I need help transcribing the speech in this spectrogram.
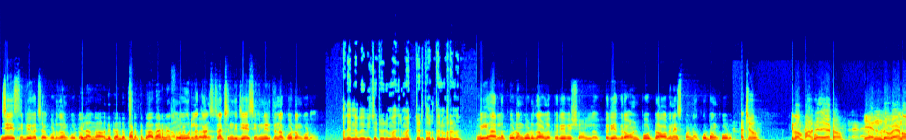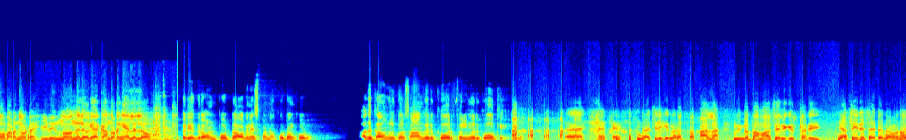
ஜேசிபி வச்சா கூட தான் இல்ல கூட்டம் அங்க அதுக்கு அந்த படத்துக்கு அவேர்னஸ் நம்ம ஊர்ல கன்ஸ்ட்ரக்ஷனுக்கு ஜேசிபி நிறுத்தினா கூட்டம் கூடும் അതെന്നെ ബേബിച്ചിട്ട് ഒരുമാതിരി മറ്റടുത്ത് വർത്താനം പറയണ பீகார்ல கூட்டம் கூடுறது அவ்வளவு பெரிய விஷயம் இல்ல பெரிய கிரவுண்ட் போட்டு ஆர்கனைஸ் பண்ணா கூட்டம் கூடும் അച്ചോ ഇവൻ പറഞ്ഞത് കേട്ടോ എന്ത് വേണോ പറഞ്ഞോട്ടെ ഇത് ഇന്നോ ഇന്നലെയോ കേൾക്കാൻ തുടങ്ങിയല്ലോ பெரிய கிரவுண்ட் போட்டு ஆர்கனைஸ் பண்ணா கூட்டம் கூடும் அதுக்கு அவங்களுக்கு ஒரு சாங் இருக்கு ஒரு ஃபில்ம் இருக்கு ஓகே എന്താ ചിരിക്കുന്നത് അല്ല നിന്റെ തമാശ എനിക്ക് ഇഷ്ടായി ഞാൻ സീരിയസ് ആയിട്ട് തന്നെ പറഞ്ഞു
